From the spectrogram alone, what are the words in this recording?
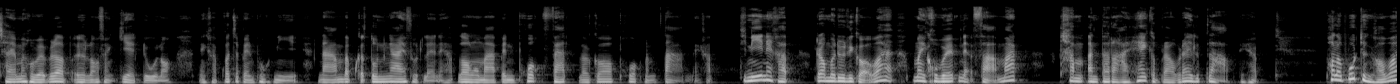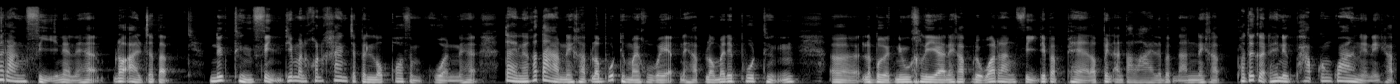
ใช้ไมโครเวฟแล้วแบบเออลองสังเกตดูเนาะนะครับก็จะเป็นพวกนี้น้ำแบบกระตุ้นง่ายสุดเลยนะครับลองลงมาเป็นพวกแฟตแล้วก็พวกน้ำตาลนะครับทีนี้นะครับเรามาดูดีกว่าว่าไมโครเวฟเนี่ยสามารถทำอันตรายให้กับเราได้หรือเปล่านะครับ พอเราพูดถึงเขาว่ารังสีเนี่ยนะครับเราอาจจะแบบนึกถึงสิ่งที่มันค่อนข้างจะเป็นลบพอสมควรนะฮะแต่แล้วก็ตามนะครับเราพูดถึงไมโครเวฟนะครับเราไม่ได้พูดถึงระเบิดนิวเคลียร์นะครับหรือว่ารังสีที่แบบแผ่แล้วเป็นอันตรายอะไรแบบนั้นนะครับเพราะถ้าเกิดให้นึกภาพกว้างๆเนี่ยนะครับ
